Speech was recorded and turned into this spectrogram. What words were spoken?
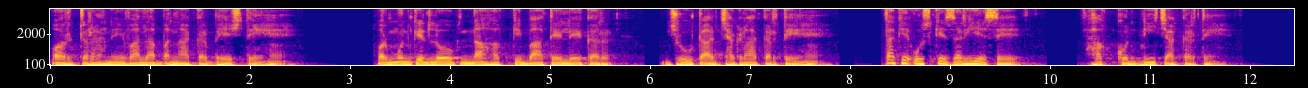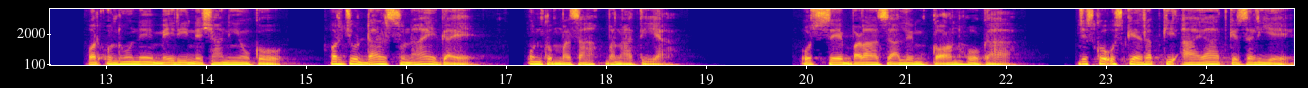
اور ڈرانے والا بنا کر بھیجتے ہیں۔ اور منکر لوگ ناحق کی باتیں لے کر جھوٹا جھگڑا کرتے ہیں تاکہ اس کے ذریعے سے حق کو نیچا کرتے ہیں۔ اور انہوں نے میری نشانیوں کو اور جو ڈر سنائے گئے ان کو مذاق بنا دیا۔ اس سے بڑا ظالم کون ہوگا؟ جس کو اس کے رب کی آیات کے ذریعے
